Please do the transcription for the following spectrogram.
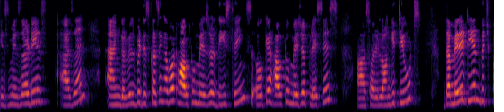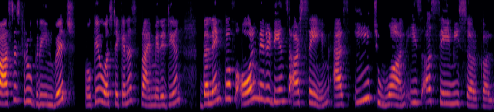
Is measured is as an angle. We'll be discussing about how to measure these things okay? How to measure places uh, sorry longitudes. The meridian which passes through greenwich okay was taken as prime meridian. The length of all meridians are same as each one is a semicircle.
